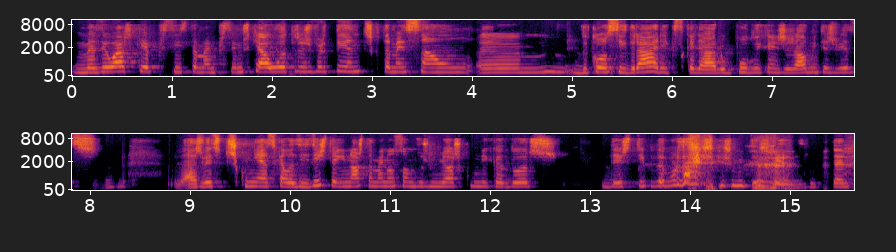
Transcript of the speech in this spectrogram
Mas eu acho que é preciso também percebermos que há outras vertentes que também são hum, de considerar e que, se calhar, o público em geral muitas vezes, às vezes, desconhece que elas existem e nós também não somos os melhores comunicadores deste tipo de abordagens, muitas vezes. Portanto,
